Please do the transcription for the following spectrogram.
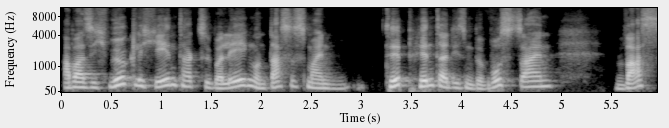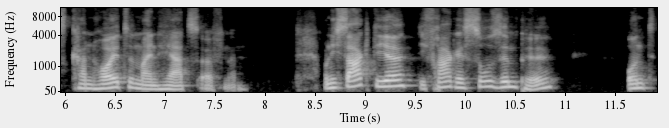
Aber sich wirklich jeden Tag zu überlegen, und das ist mein Tipp hinter diesem Bewusstsein, was kann heute mein Herz öffnen? Und ich sag dir, die Frage ist so simpel, und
